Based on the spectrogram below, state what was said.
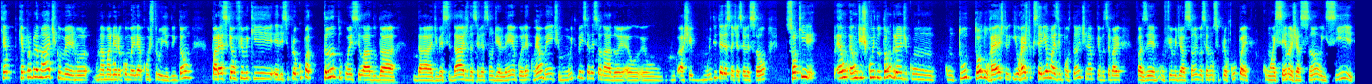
que, é, que é problemático mesmo na maneira como ele é construído. Então, parece que é um filme que ele se preocupa tanto com esse lado da, da diversidade, da seleção de elenco, elenco realmente muito bem selecionado. Eu, eu achei muito interessante a seleção, só que é um, é um descuido tão grande com, com tudo, todo o resto, e o resto que seria mais importante, né? Porque você vai fazer um filme de ação e você não se preocupa com as cenas de ação em si,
